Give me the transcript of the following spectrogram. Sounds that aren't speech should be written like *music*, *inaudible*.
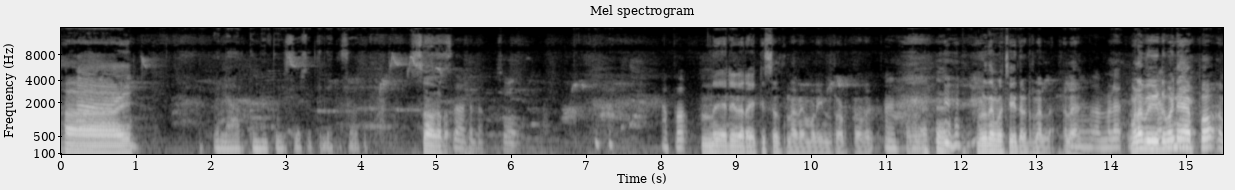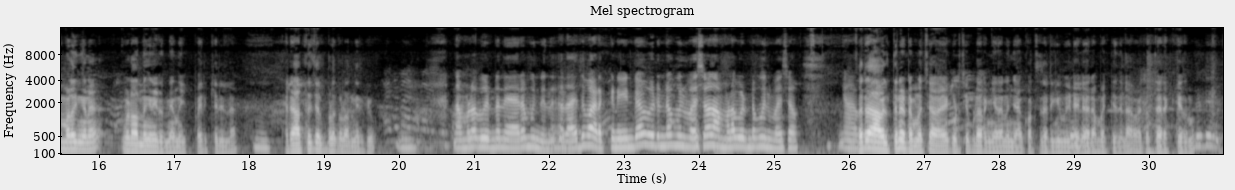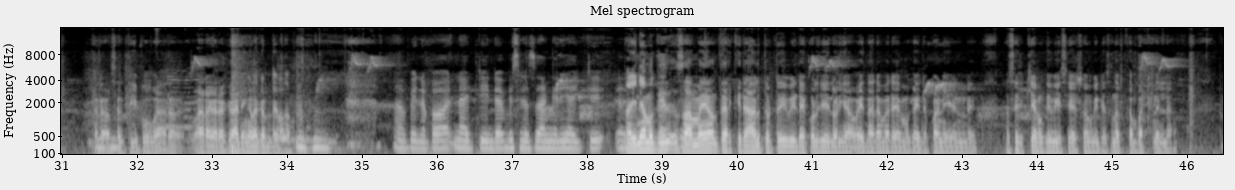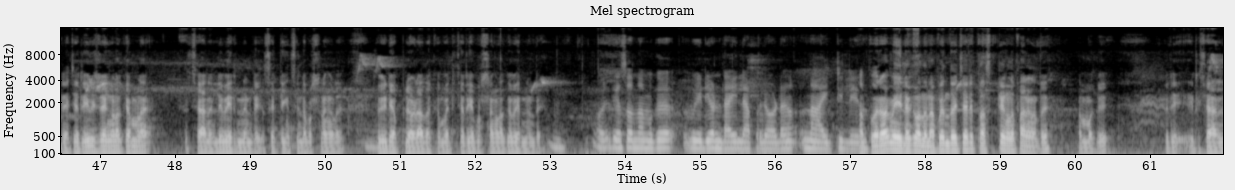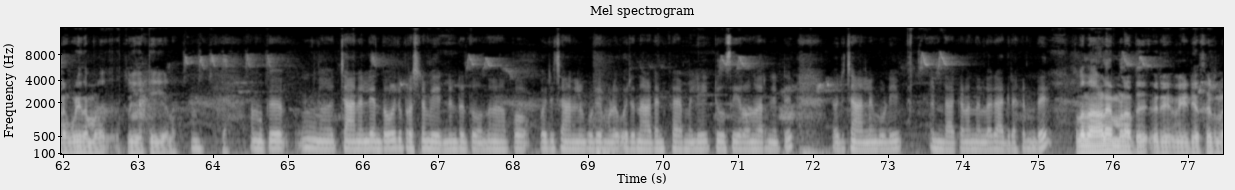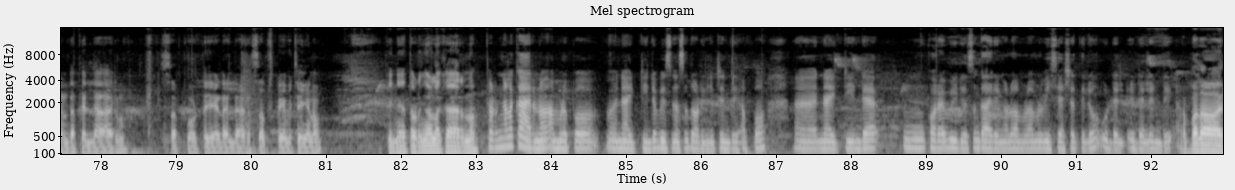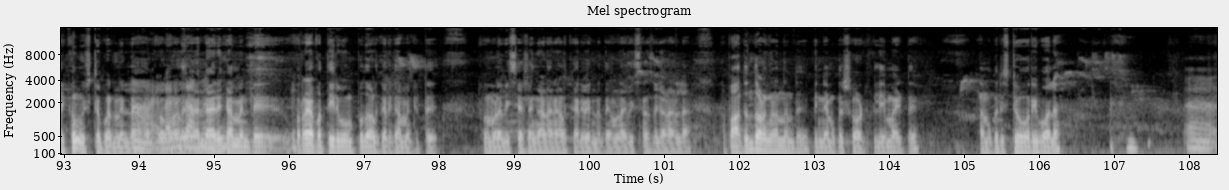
Hi. എല്ലാവർക്കും ഇന്നത്തെ വിശേഷത്തിലേക്ക് സ്വാഗതം. സ്വാഗതം. സ്വാഗതം. അപ്പോൾ ഇന്ന് ഒരു വെറൈറ്റി നമ്മൾ ഇൻട്രോ എടുക്കുന്നത്. നമ്മൾ ഇവിടെ നമ്മൾ ചെയ്തിട്ടുണ്ടല്ല അല്ലേ? നമ്മൾ നമ്മളെ വീട് പണിയായപ്പോ നമ്മളിങ്ങനെ ഇവിടെ വന്നിങ്ങനെ ഇരുന്നേന്ന് ഇപ്പൊ ഇരിക്കലില്ല. രാത്രി ചിലപ്പോഴൊക്കെ വന്നിരിക്കും. നമ്മളെ വീടിന്റെ നേരെ മുന്നിൽ അതായത് വടക്കണീന്റെ വീടിന്റെ മുൻവശം നമ്മളെ വീടിന്റെ മുൻവശം രാവിലെ തന്നെ കേട്ടോ നമ്മൾ ചായ കുടിച്ച് ഇവിടെ ഇറങ്ങിയതാണ്. ഞാൻ കുറച്ച് സ്ഥലത്തേക്ക് വീഡിയോയിൽ വരാൻ പറ്റിയതില്ല. ഓരോ തിരക്കായിരുന്നു. ഓരോ സ്ഥലത്തേക്ക് പോവുക വേറെ ഓരോ കാര്യങ്ങളൊക്കെ ഉണ്ടായിരുന്നു. പിന്നെ ഇപ്പോൾ നൈറ്റിന്റെ ബിസിനസ് അങ്ങനെയായിട്ട് അതിന് നമുക്ക് സമയം തിരക്ക്. രാവിലെ തൊട്ട് വീഡിയോ കോൾ ചെയ്ത് തുടങ്ങിയാൽ വൈകുന്നേരം വരെ നമുക്ക് അതിന്റെ പണിയുണ്ട്. അപ്പോൾ ശരിക്കും നമുക്ക് വിശേഷം വീഡിയോസ് നിർക്കാൻ പറ്റുന്നില്ല പിന്നെ ചെറിയ വിഷയങ്ങളൊക്കെ നമ്മളെ ചാനലിൽ വരുന്നുണ്ട്. സെറ്റിങ്സിന്റെ പ്രശ്നങ്ങൾ വീഡിയോ അപ്ലോഡ് അതൊക്കെ മറ്റു ചെറിയ പ്രശ്നങ്ങളൊക്കെ വരുന്നുണ്ട്. ഒരു ദിവസം നമുക്ക് വീഡിയോ ഉണ്ടായില്ല. അപ്ലോഡ് ഒന്നും ആയിട്ടില്ല. അപ്പോൾ ഓരോ മെയിലൊക്കെ വന്നിട്ടുണ്ട്. അപ്പോൾ എന്താ വെച്ചാൽ ഫസ്റ്റ് ഞങ്ങൾ പറയണത് നമുക്ക് ഒരു ഒരു ചാനലും കൂടി നമ്മൾ ക്രിയേറ്റ് ചെയ്യാണ്. നമുക്ക് ചാനലിൽ എന്തോ ഒരു പ്രശ്നം വരുന്നുണ്ട് തോന്നുന്നു. അപ്പോൾ ഒരു ചാനലും കൂടി നമ്മൾ ഒരു നാടൻ ഫാമിലി ടു സീറോ എന്ന് പറഞ്ഞിട്ട് ഒരു ചാനലും കൂടി ഉണ്ടാക്കണം എന്നുള്ളൊരു ആഗ്രഹമുണ്ട്. അപ്പോൾ നാളെ നമ്മളത് ഒരു വീഡിയോസ് ഇടുന്നുണ്ട്. അപ്പോൾ എല്ലാവരും സപ്പോർട്ട് ചെയ്യണം. എല്ലാവരും സബ്സ്ക്രൈബ് ചെയ്യണം. പിന്നെ തുടങ്ങാനുള്ള കാരണം? തുടങ്ങാനുള്ള കാരണം നമ്മളിപ്പോൾ നൈറ്റീന്റെ ബിസിനസ് തുടങ്ങിയിട്ടുണ്ട്. അപ്പോൾ നൈറ്റീന്റെ കുറേ വീഡിയോസും കാര്യങ്ങളും നമ്മൾ നമ്മൾ വിശേഷത്തിലും ഇടലുണ്ട്. അപ്പൊ അതാർക്കും ഇഷ്ടപ്പെടുന്നില്ല. അപ്പൊ എല്ലാരും കമന്റിൽ കുറെ പത്ത് ഇരുപത് മുപ്പത് ആൾക്കാർ കമന്റ് ഇട്ട് നമ്മളെ വിശേഷം കാണാൻ ആൾക്കാർ വരുന്നത് നമ്മളെ ബിസിനസ് കാണാനില്ല. അപ്പൊ അതും തുടങ്ങണമെന്നുണ്ട്. പിന്നെ നമുക്ക് ഷോർട്ട് ഫിലിമായിട്ട് നമുക്കൊരു സ്റ്റോറി പോലെ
